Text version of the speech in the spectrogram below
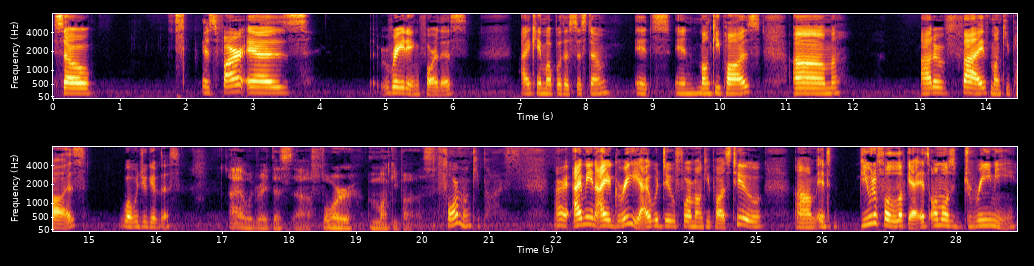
So, as far as rating for this, I came up with a system. It's in monkey paws. Um, out of five monkey paws, what would you give this? I would rate this uh, four monkey paws. Four monkey paws. All right. I mean, I agree. I would do four monkey paws too. Um, it's beautiful to look at. It's almost dreamy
